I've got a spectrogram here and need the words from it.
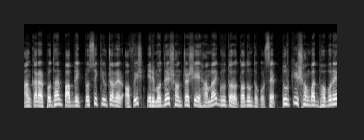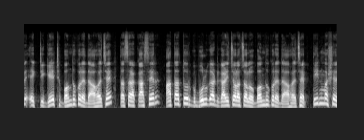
আঙ্কারার প্রধান পাবলিক প্রসিকিউটরের অফিস এর মধ্যে সন্ত্রাসী এই হামলায় গুরুতর তদন্ত করছে। তুর্কি সংবাদ ভবনের একটি গেট বন্ধ করে দেওয়া হয়েছে। তাছাড়া কাছের আতাতুর্ক বুলগার্ড গাড়ি চলাচলও বন্ধ করে দেওয়া হয়েছে। তিন মাসের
